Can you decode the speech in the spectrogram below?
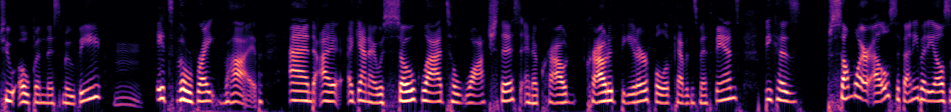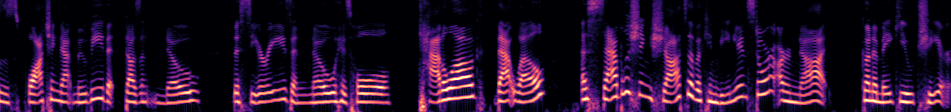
to open this movie Hmm. it's the right vibe and i again i was so glad to watch this in a crowd crowded theater full of kevin smith fans because somewhere else if anybody else is watching that movie that doesn't know the series and know his whole catalog that well establishing shots of a convenience store are not gonna make you cheer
